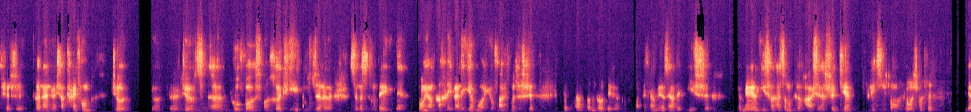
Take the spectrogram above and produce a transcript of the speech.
确实河南那边像开封就有呃就呃突破什么河堤，导致那个整个城被一点汪洋大海般的淹没，有发生过这事。像郑州这个。大家没有这样的意识，有没有意识到它这么可怕？现在瞬间太集中了。如果说是呃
